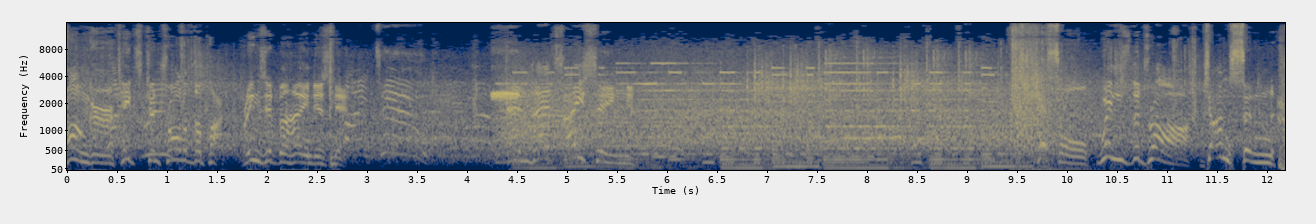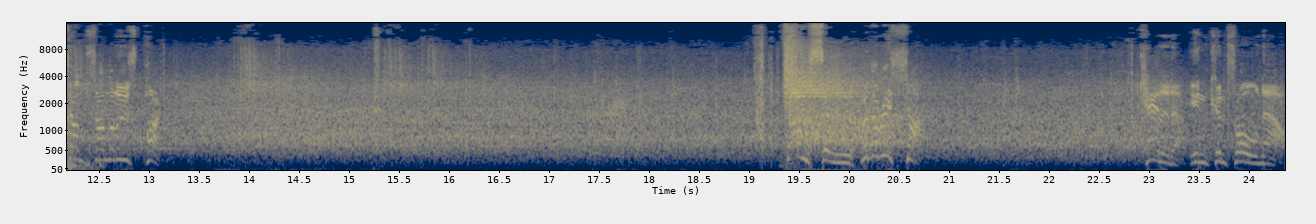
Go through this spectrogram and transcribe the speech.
Pronger takes control of the puck. Brings it behind his net. And that's icing. Kessel wins the draw. Johnson jumps on the loose puck. Johnson with a wrist shot. Canada in control now.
